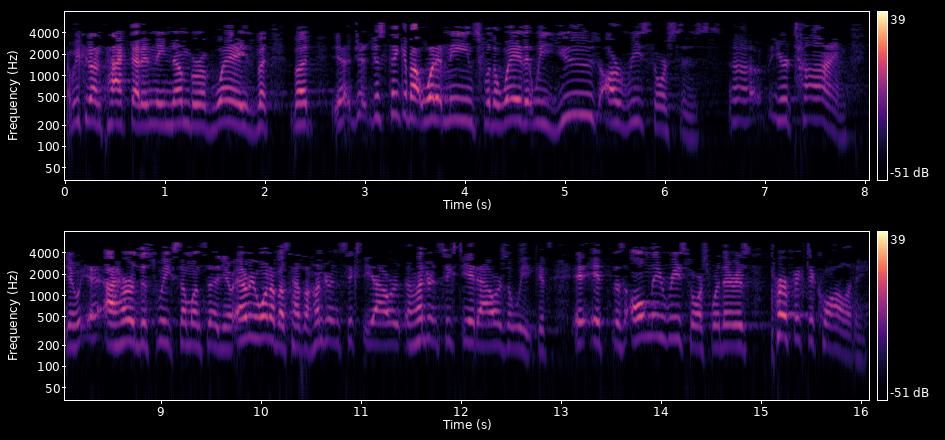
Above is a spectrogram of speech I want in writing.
And we could unpack that in any number of ways, but, but you know, just think about what it means for the way that we use our resources. Uh, your time. You know, I heard this week someone said, you know, every one of us has 160 hours, 168 hours a week. It's, it, it's the only resource where there is perfect equality.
